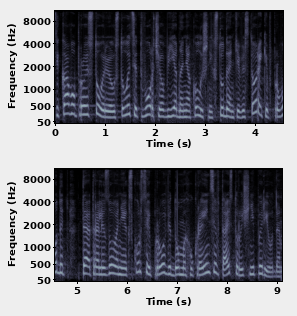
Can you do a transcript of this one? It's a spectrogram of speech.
Цікаво про історію. У столиці творче об'єднання колишніх студентів-істориків проводить театралізовані екскурсії про відомих українців та історичні періоди.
